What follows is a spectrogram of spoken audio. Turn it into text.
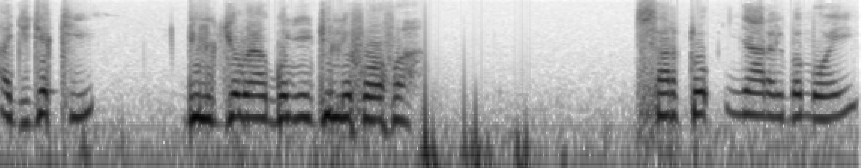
aji jëkki jullik jumaa gu ñuy julli foofa sartu ñaareel ba mooy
